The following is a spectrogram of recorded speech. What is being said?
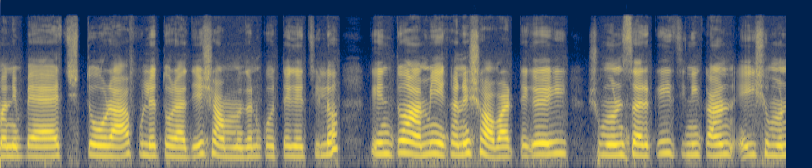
মানে ব্যাচ, তোড়া, ফুলের তোড়া দিয়ে সম্বোধন করতে গেছিল। কিন্তু আমি এখানে সবার থেকে এই সুমন স্যারকেই চিনি, কারণ এই সুমন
